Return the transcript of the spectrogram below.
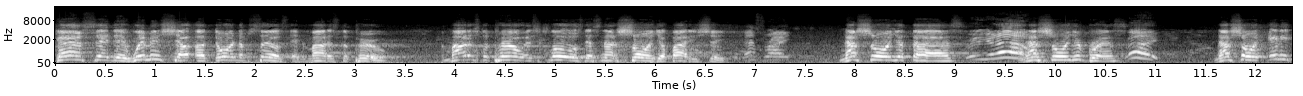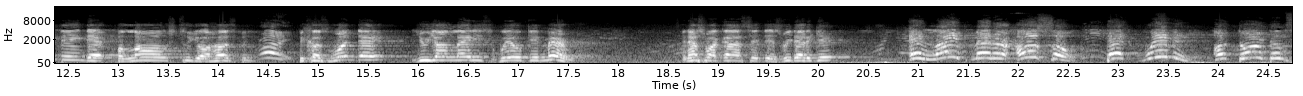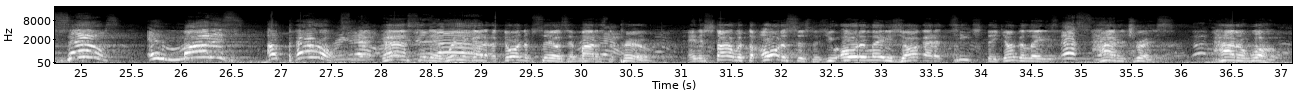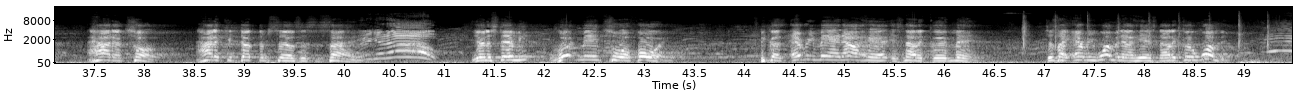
God said that women shall adorn themselves in modest apparel. Modest apparel is clothes that's not showing your body shape. That's right. Not showing your thighs. Bring it out. Not showing your breasts. right. Not showing anything that belongs to your husband. Right. Because one day, you young ladies will get married. And that's why God said this. Read that again. In like manner also that women adorn themselves in modest apparel. Bring it out. God said that women got to adorn themselves in modest apparel. And it start with the older sisters. You older ladies, y'all got to teach the younger ladies how to dress, how to walk, how to talk, how to conduct themselves in society. Bring it out. You understand me? What men to avoid. Because every man out here is not a good man. Just like every woman out here is not a good woman.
